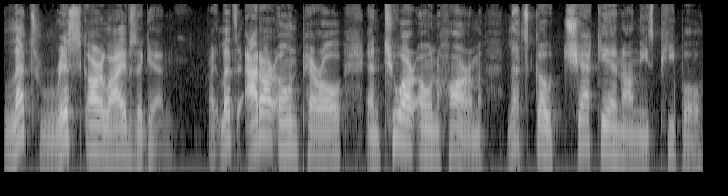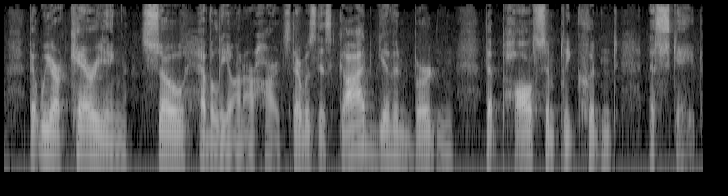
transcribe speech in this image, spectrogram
let's risk our lives again. Right? Let's, at our own peril and to our own harm, let's go check in on these people that we are carrying so heavily on our hearts. There was this God given burden that Paul simply couldn't escape.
